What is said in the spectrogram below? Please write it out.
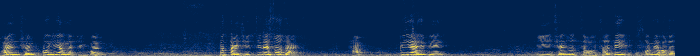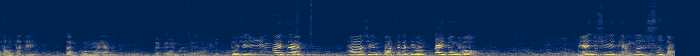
完全不一样的景观。不但是这个所在，还边那边以前是沼泽地，上面好多沼泽地，让果模样。都是因为这样，阿星把这个地方带动以后，连续两任市长。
